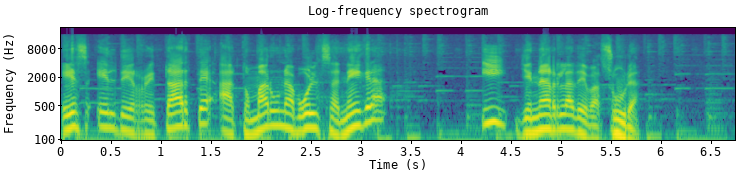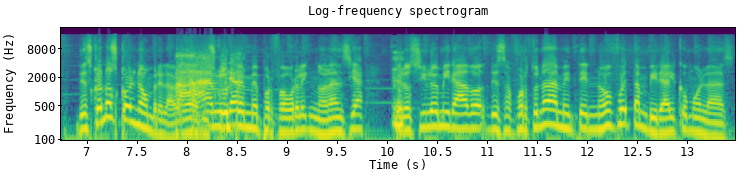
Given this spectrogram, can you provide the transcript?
es el de retarte a tomar una bolsa negra y llenarla de basura. Desconozco el nombre, la verdad. Ah, Discúlpenme por favor la ignorancia, pero sí lo he mirado. Desafortunadamente no fue tan viral como las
